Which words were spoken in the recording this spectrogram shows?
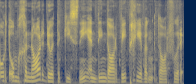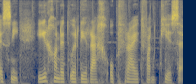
om genade dood te kies nie indien daar wetgewing daarvoor is nie. Hier gaan dit oor die reg op vryheid van keuse.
